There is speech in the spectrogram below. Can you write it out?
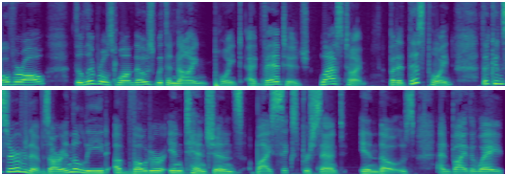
Overall, the Liberals won those with a nine point advantage last time. But at this point, the Conservatives are in the lead of voter intentions by 6% in those. And by the way,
